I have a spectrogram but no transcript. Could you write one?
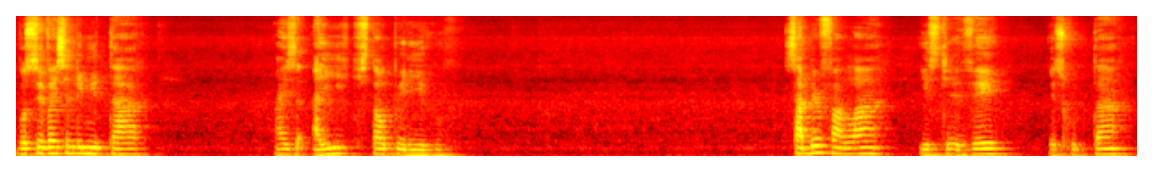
Você vai se limitar. Mas aí que está o perigo. Saber falar, escrever, escutar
